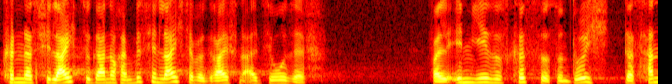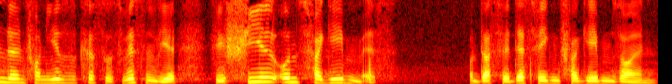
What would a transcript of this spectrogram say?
können das vielleicht sogar noch ein bisschen leichter begreifen als Josef. Weil in Jesus Christus und durch das Handeln von Jesus Christus wissen wir, wie viel uns vergeben ist und dass wir deswegen vergeben sollen.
